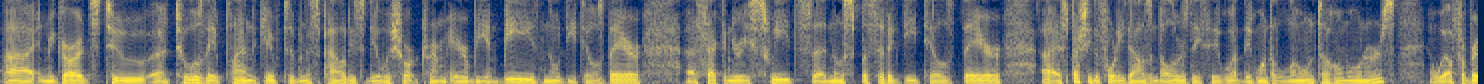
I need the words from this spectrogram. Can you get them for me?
Uh, in regards to uh, tools they plan to give to municipalities to deal with short term Airbnbs, no details there. Uh, secondary suites, no specific details there, especially the $40,000 they say what they want a loan to homeowners, for,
